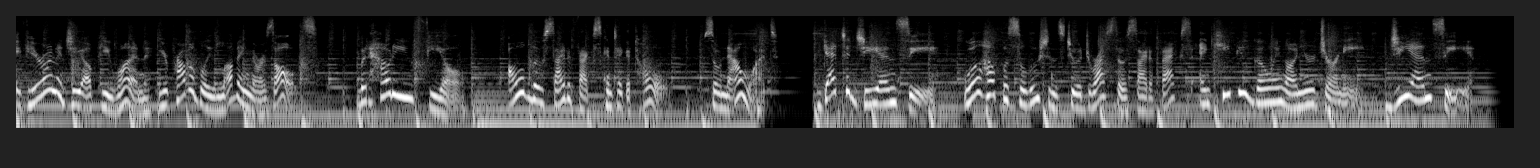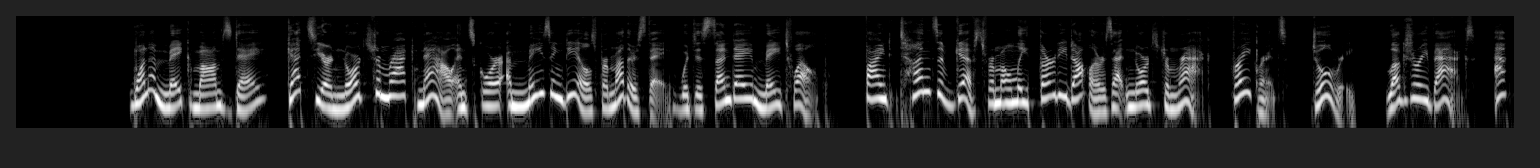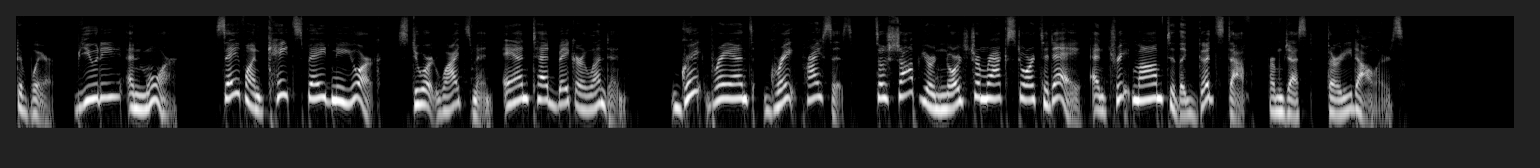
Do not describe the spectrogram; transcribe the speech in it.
If you're on a GLP 1, you're probably loving the results. But how do you feel? All of those side effects can take a toll. So now what? Get to GNC. We'll help with solutions to address those side effects and keep you going on your journey. GNC. Want to make mom's day? Get to your Nordstrom Rack now and score amazing deals for Mother's Day, which is Sunday, May 12th. Find tons of gifts from only $30 at Nordstrom Rack fragrance, jewelry, luxury bags, activewear, beauty, and more. Save on Kate Spade New York, Stuart Weitzman, and Ted Baker London. Great brands, great prices. So shop your Nordstrom Rack store today and treat mom to the good stuff from just $30.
